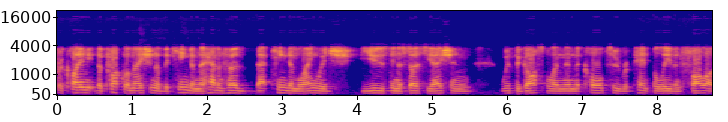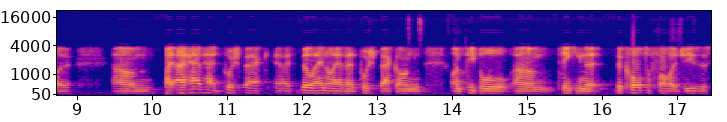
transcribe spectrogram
proclaiming the proclamation of the kingdom. They haven't heard that kingdom language used in association with the gospel, and then the call to repent, believe, and follow. Um, I, I have had pushback. Uh, Bill and I have had pushback on on people um, thinking that the call to follow Jesus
